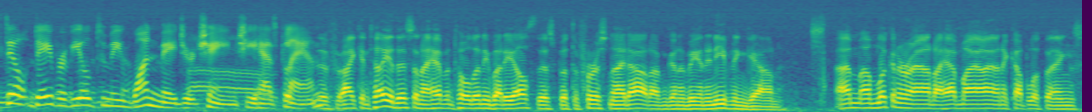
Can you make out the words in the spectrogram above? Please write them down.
Still, Dave revealed to me one major change he has uh, planned. If I can tell you this, and I haven't told anybody else this, but the first night out, I'm going to be in an evening gown. I'm, I'm looking around. I have my eye on a couple of things,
